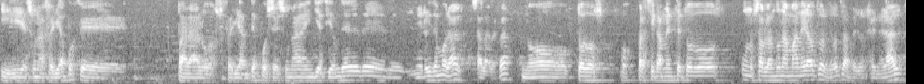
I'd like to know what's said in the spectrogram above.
y es una feria pues que para los feriantes pues es una inyección de, dinero y de moral, o sea, la verdad. No todos, pues, prácticamente todos, unos hablan de una manera, otros de otra, pero en general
